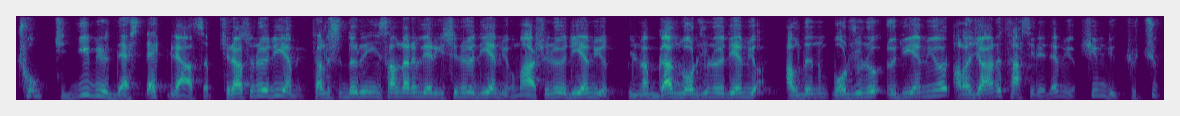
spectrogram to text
çok ciddi bir destek lazım. Kirasını ödeyemiyor. Çalıştırdığı insanların vergisini ödeyemiyor. Maaşını ödeyemiyor. Bilmem gaz borcunu ödeyemiyor. Aldığının borcunu ödeyemiyor. Alacağını tahsil edemiyor. Şimdi küçük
